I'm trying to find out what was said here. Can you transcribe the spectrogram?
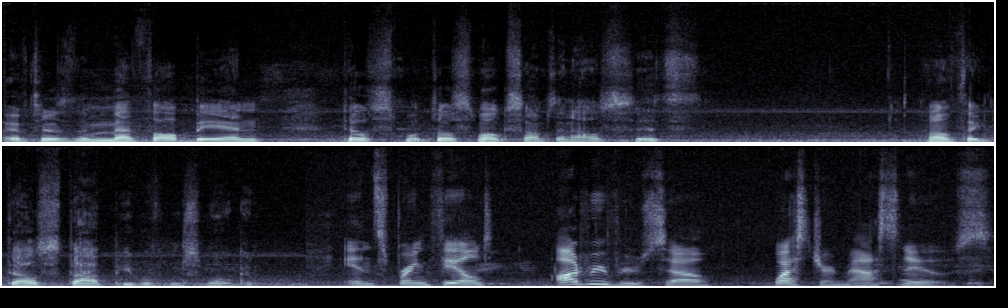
If there's a menthol ban, they'll, sm they'll smoke something else. It's, I don't think that'll stop people from smoking. In Springfield, Audrey Russo, Western Mass News.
